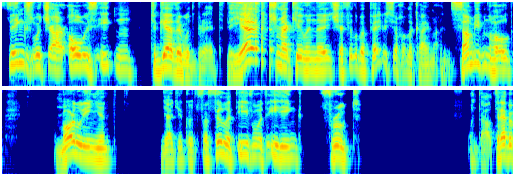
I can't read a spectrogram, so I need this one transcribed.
things which are always eaten together with bread. And some even hold more lenient that you could fulfill it even with eating fruit. Und der Altrebe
